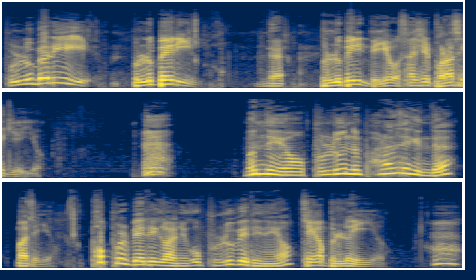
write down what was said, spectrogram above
블루베리. 블루베리. 네. 블루베리인데요. 사실 보라색이에요. 맞네요. blue는 파란색인데 맞아요. purple berry가 아니고 블루베리네요. 제가 blue예요.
